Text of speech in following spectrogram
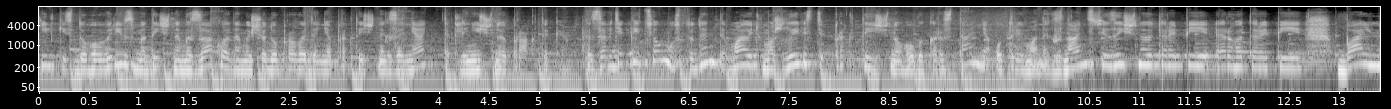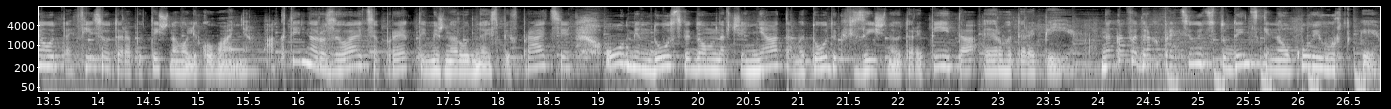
кількість договорів з медичними закладами щодо проведення практичних занять та клінічної практики. Завдяки цьому студенти мають можливість практичного використання отриманих знань з фізичної терапії, ерготерапії, бального та фізіотерапевтичного лікування. Активно розвиваються проекти міжнародної співпраці, обмін досвідом навчання та методик фізичної терапії та ерготерапії. На кафедрах працюють студентські наукові гуртки.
